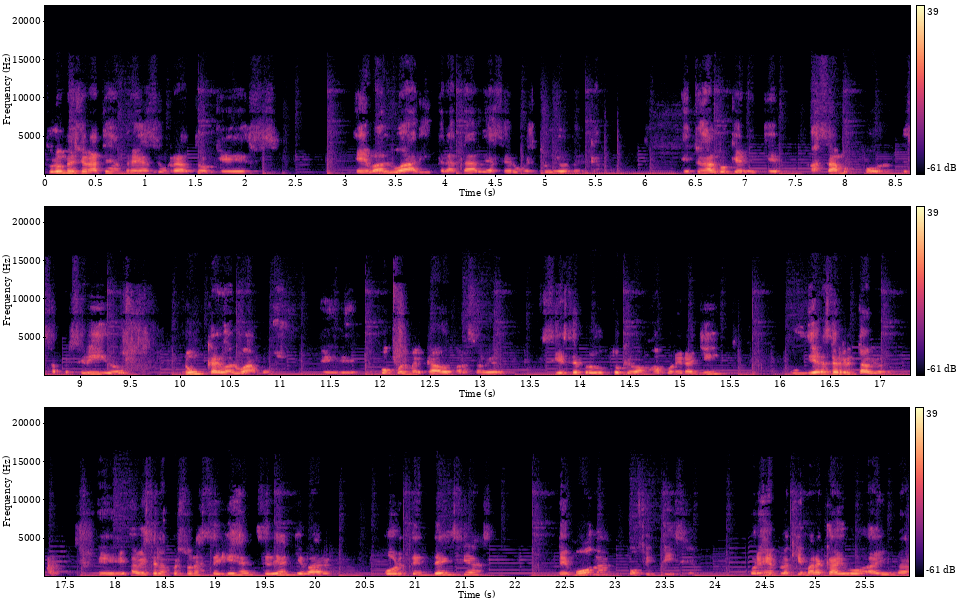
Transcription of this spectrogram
Tú lo mencionaste, Andrés, hace un rato, que es evaluar y tratar de hacer un estudio de mercado. Esto es algo que, que pasamos por desapercibido, nunca evaluamos eh, un poco el mercado para saber si ese producto que vamos a poner allí pudiera ser rentable o no. Eh, a veces las personas se dejan, se dejan llevar por tendencias de moda o ficticia. Por ejemplo, aquí en Maracaibo hay una,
